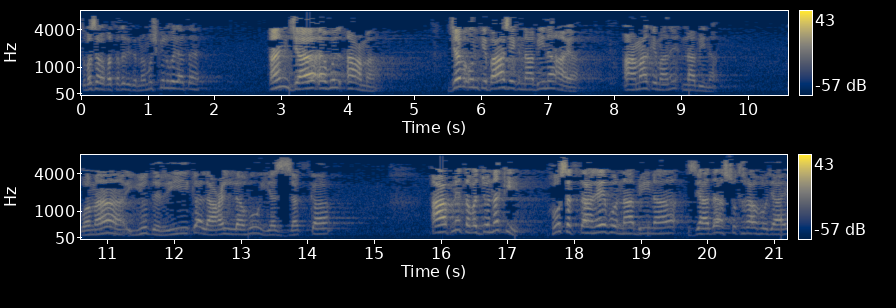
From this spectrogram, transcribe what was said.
تو بس اوقات تقریر کرنا مشکل ہو جاتا ہے۔ ان جا ابل جب ان کے پاس ایک نابینا آیا آما کے معنی نابینا۔ وما ید ری کا لہو یزکا آپ نے توجہ نہ کی ہو سکتا ہے وہ نابینا زیادہ ستھرا ہو جائے،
